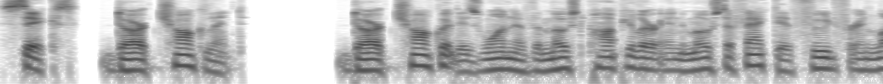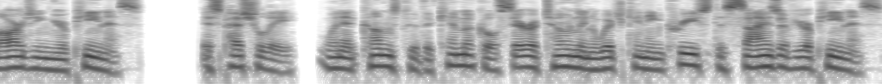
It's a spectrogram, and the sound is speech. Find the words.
6. Dark chocolate. Dark chocolate is one of the most popular and most effective food for enlarging your penis. Especially, when it comes to the chemical serotonin which can increase the size of your penis.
